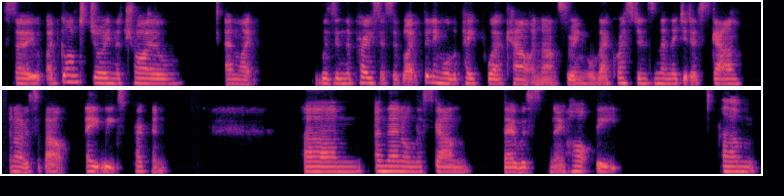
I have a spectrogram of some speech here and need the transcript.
So I'd gone to join the trial and like was in the process of like filling all the paperwork out and answering all their questions. And then they did a scan, and I was about eight weeks pregnant. Um, and then on the scan, there was no heartbeat. Um,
